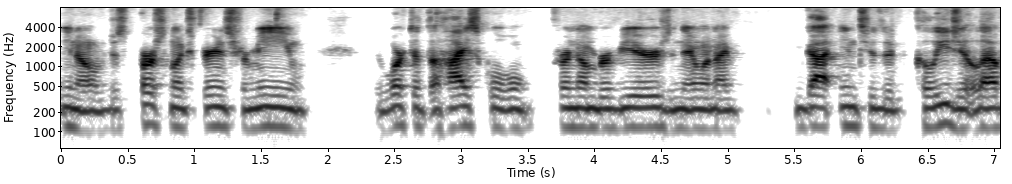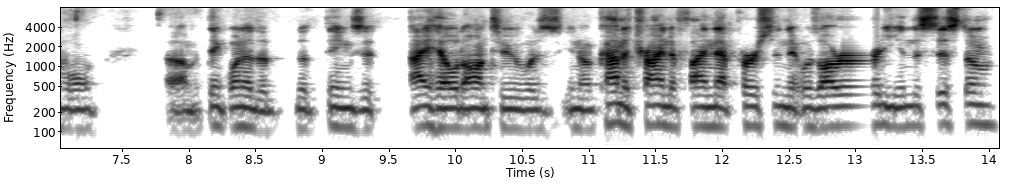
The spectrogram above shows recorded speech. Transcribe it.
you know, just personal experience for me. I worked at the high school for a number of years, and then when I got into the collegiate level, um, I think one of the, the things that I held on to was, you know, kind of trying to find that person that was already in the system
